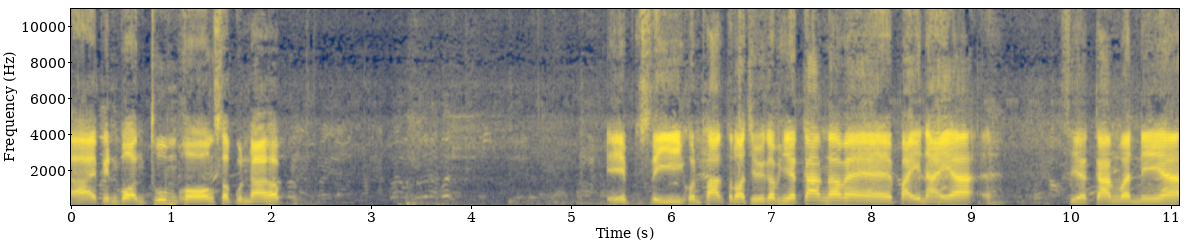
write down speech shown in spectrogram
กลายเป็นบอลทุ่มของสกุลนาครับ FC คนภาคตลอดชีวิตกับเฮียกั้งครับแม่ไปไหนอะเสียกั้งวันนี้อะ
